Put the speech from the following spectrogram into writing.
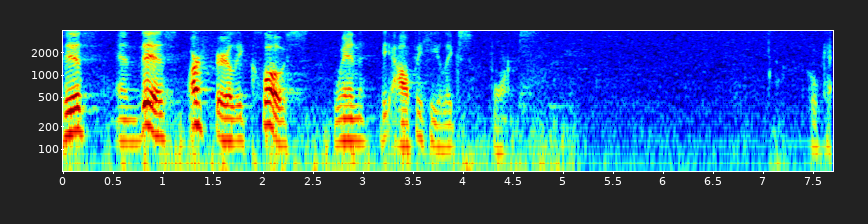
this and this are fairly close when the alpha helix forms. Okay.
